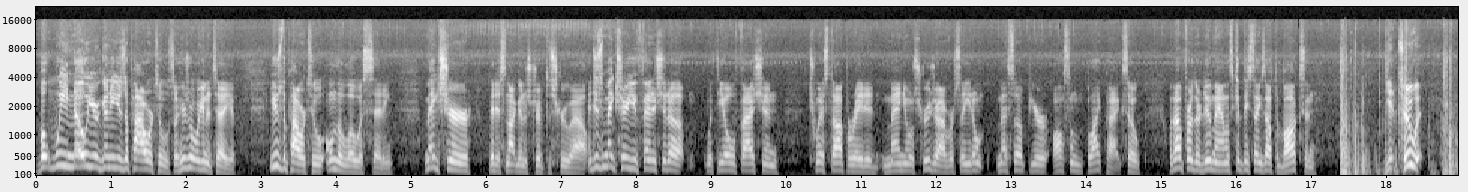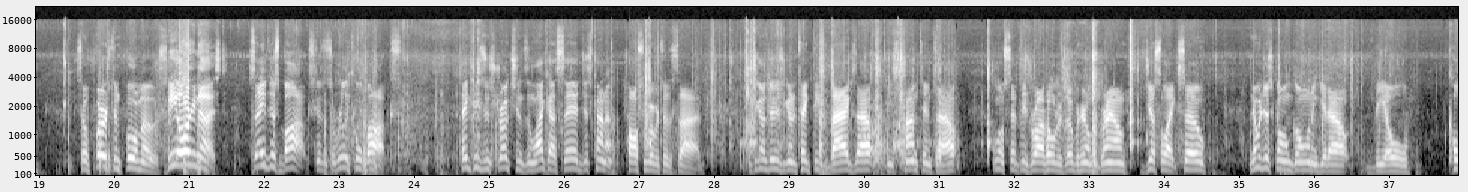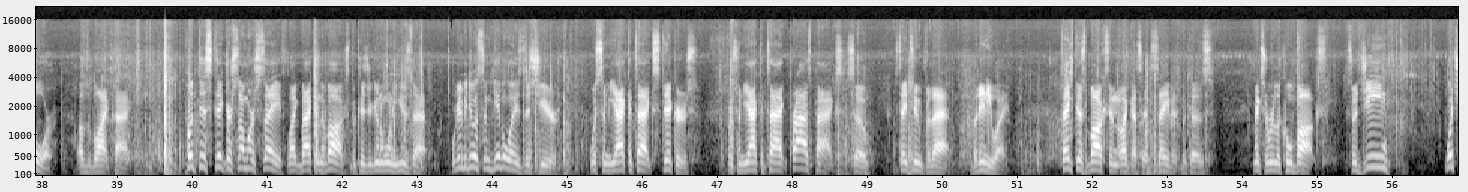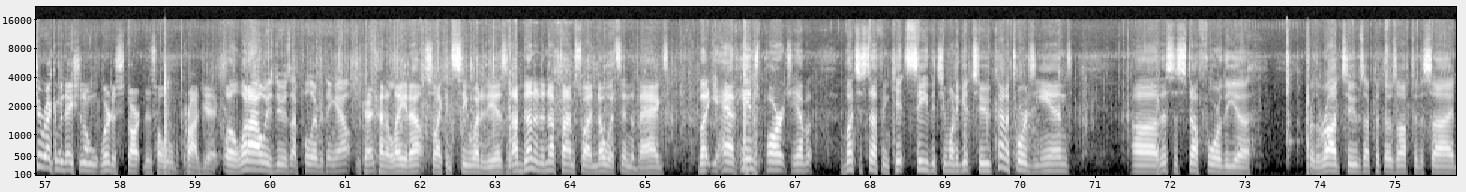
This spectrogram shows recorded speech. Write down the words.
But we know you're gonna use a power tool. So here's what we're gonna tell you. Use the power tool on the lowest setting. Make sure that it's not gonna strip the screw out. And just make sure you finish it up with the old fashioned twist operated manual screwdriver so you don't mess up your awesome BlackPak. So without further ado, man, let's get these things out the box and get to it. So first and foremost, Be organized. save this box because it's a really cool box. Take these instructions and like I said, just kind of toss them over to the side. What you're gonna do is you're gonna take these bags out, these contents out. We're gonna set these rod holders over here on the ground, just like so. And then we're just gonna go on and get out the old core of the BlackPak. Put this sticker somewhere safe, like back in the box, because you're gonna wanna use that. We're gonna be doing some giveaways this year with some YakAttack stickers for some YakAttack prize packs. So stay tuned for that. But anyway, take this box and like I said, save it because it makes a really cool box. So Gene, what's your recommendation on where to start this whole project? Well, what I always do is I pull everything out, Okay. kind of lay it out so I can see what it is. And I've done it enough times so I know what's in the bags. But you have hinge parts, you have a bunch of stuff in kit C that you want to get to kind of towards the end. Uh, this is stuff for the, uh, for the rod tubes. I put those off to the side.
